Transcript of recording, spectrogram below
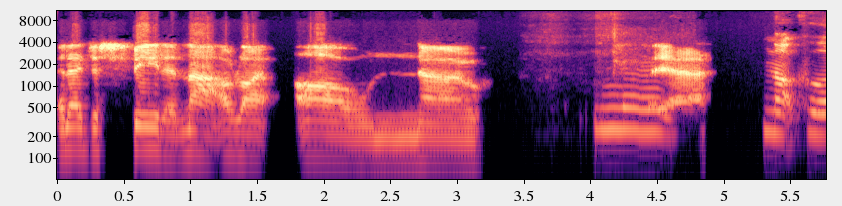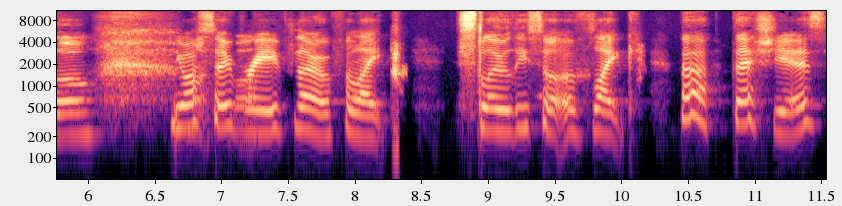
And then just feeling that, I'm like, oh no. No. Yeah. Not cool. You're Not so cool. brave though for like slowly sort of like, oh, there she is.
